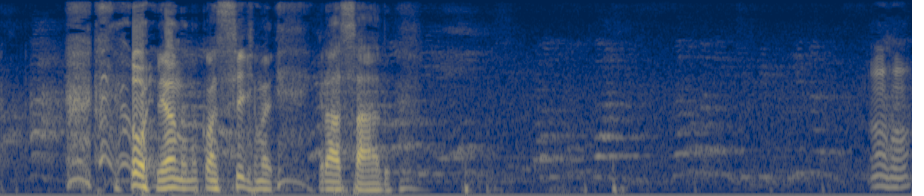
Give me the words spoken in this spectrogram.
Olhando, não consigo, mas engraçado. Uhum.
